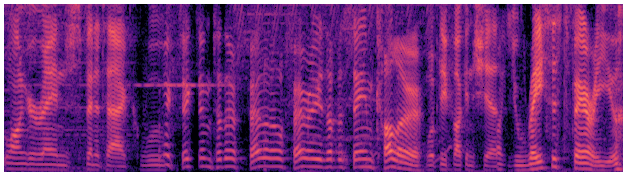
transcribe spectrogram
longer range spin attack. Woof. Take them to their fellow fairies of the same color. Whoopty fucking shit. Oh, you racist fairy, you.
